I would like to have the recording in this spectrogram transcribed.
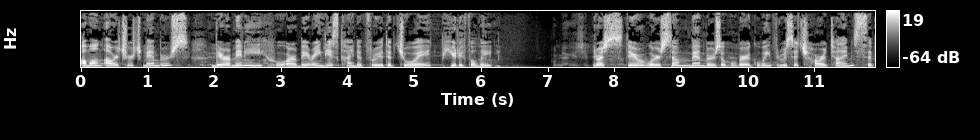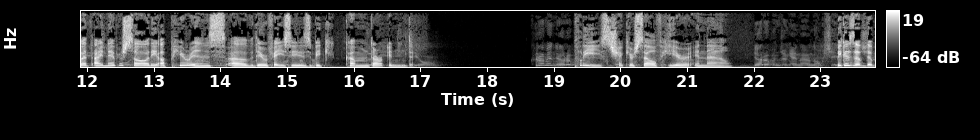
Among our church members, there are many who are bearing this kind of fruit of joy beautifully. There, are, there were some members who were going through such hard times, but I never saw the appearance of their faces become darkened. Please check yourself here and now. Because of the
